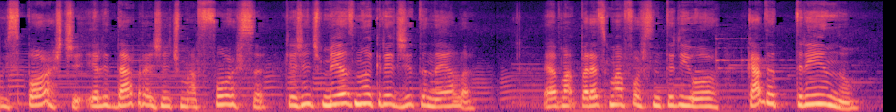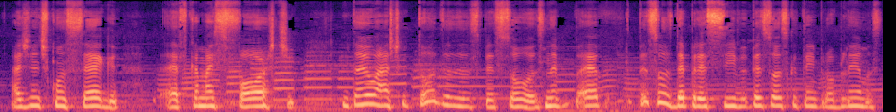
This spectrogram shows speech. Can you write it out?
o esporte, ele dá para a gente uma força que a gente mesmo não acredita nela. É uma, parece que uma força interior. Cada treino a gente consegue é, ficar mais forte. Então eu acho que todas as pessoas, né, é, pessoas depressivas, pessoas que têm problemas,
